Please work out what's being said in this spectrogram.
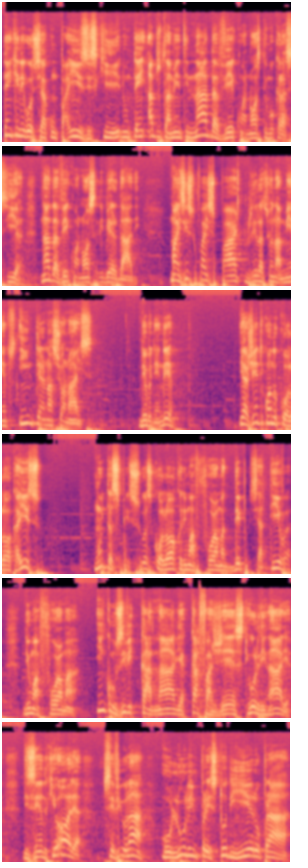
tem que negociar com países que não têm absolutamente nada a ver com a nossa democracia, nada a ver com a nossa liberdade. Mas isso faz parte dos relacionamentos internacionais. Deu para entender? E a gente, quando coloca isso, muitas pessoas colocam de uma forma depreciativa, de uma forma inclusive canalha, cafajeste, ordinária, dizendo que, olha, você viu lá, o Lula emprestou dinheiro para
